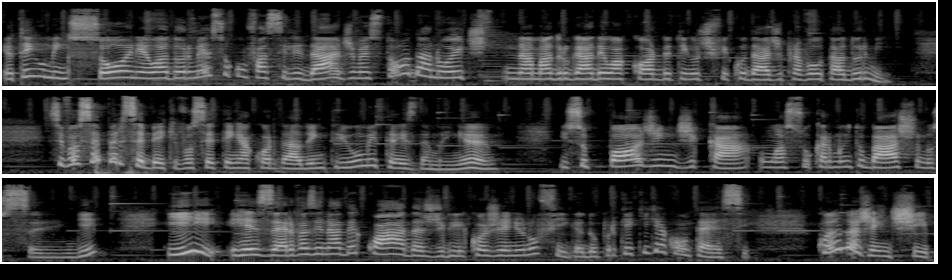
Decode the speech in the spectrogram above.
eu tenho uma insônia, eu adormeço com facilidade, mas toda noite, na madrugada, eu acordo e tenho dificuldade para voltar a dormir. Se você perceber que você tem acordado entre 1 e 3 da manhã, isso pode indicar um açúcar muito baixo no sangue e reservas inadequadas de glicogênio no fígado. Porque o que, que acontece? Quando a gente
